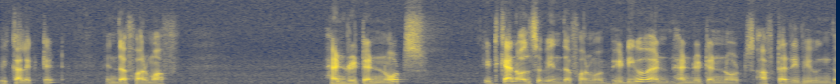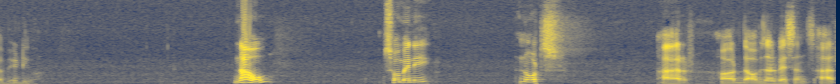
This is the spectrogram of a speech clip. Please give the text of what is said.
we collected in the form of handwritten notes. It can also be in the form of video and handwritten notes after reviewing the video. Now, so many notes are or the observations are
